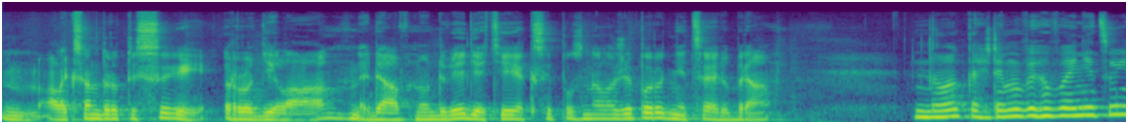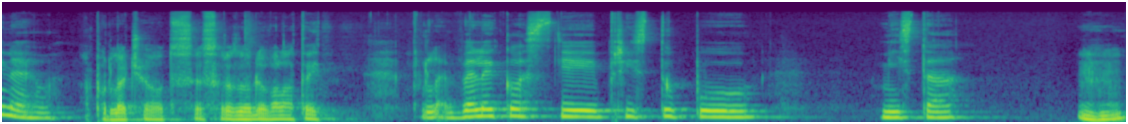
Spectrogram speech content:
Hmm, Alexandro, ty jsi rodila nedávno dvě děti. Jak si poznala, že porodnice je dobrá? No, každému vyhovuje něco jiného. A podle čeho se rozhodovala ty? Podle velikosti, přístupu, místa. Mm-hmm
